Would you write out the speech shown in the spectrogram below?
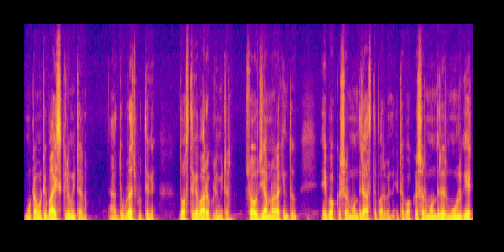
মোটামুটি বাইশ কিলোমিটার দুবরাজপুর থেকে দশ থেকে বারো কিলোমিটার। সহজেই আপনারা কিন্তু এই বক্রেশ্বর মন্দিরে আসতে পারবেন। এটা বক্রেশ্বর মন্দিরের মূল গেট।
